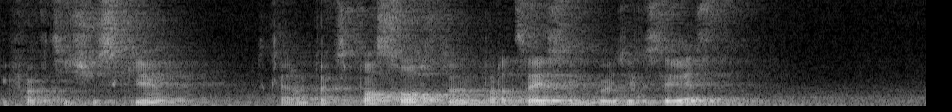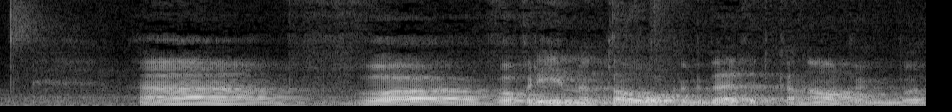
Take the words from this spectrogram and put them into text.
и фактически, скажем так, способствуем процессингу этих средств э, во время того, когда этот канал как бы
